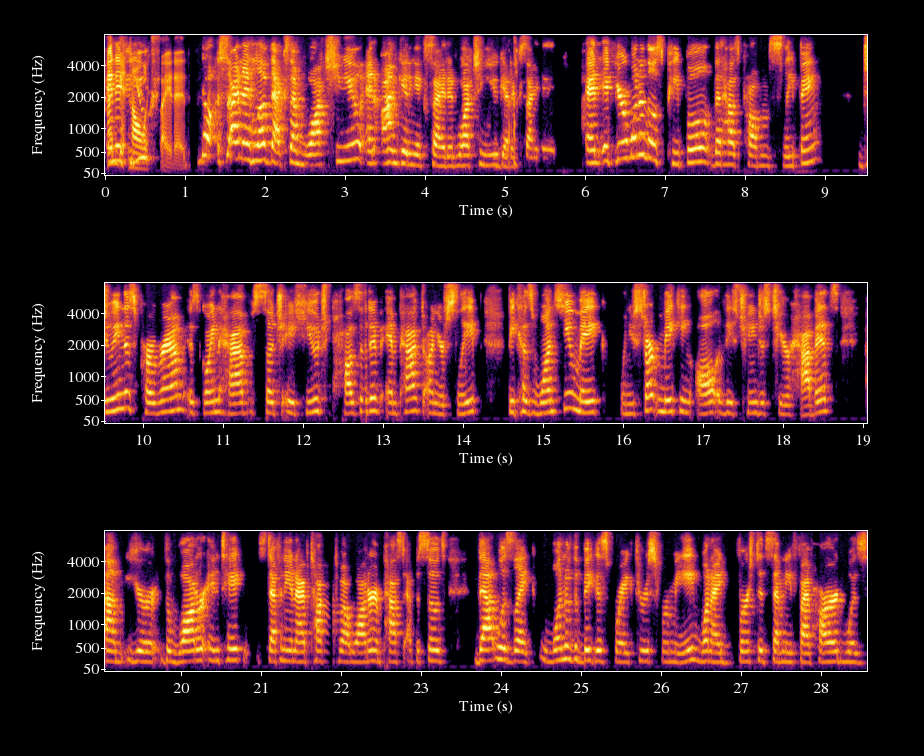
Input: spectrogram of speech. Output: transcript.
I'm and getting you, all excited. No so, and i love that because i'm watching you and i'm getting excited watching you get excited. And if you're one of those people that has problems sleeping doing this program is going to have such a huge positive impact on your sleep because once you make when you start making all of these changes to your habits um, your the water intake stephanie and i have talked about water in past episodes. That was like one of the biggest breakthroughs for me when i first did 75 hard was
